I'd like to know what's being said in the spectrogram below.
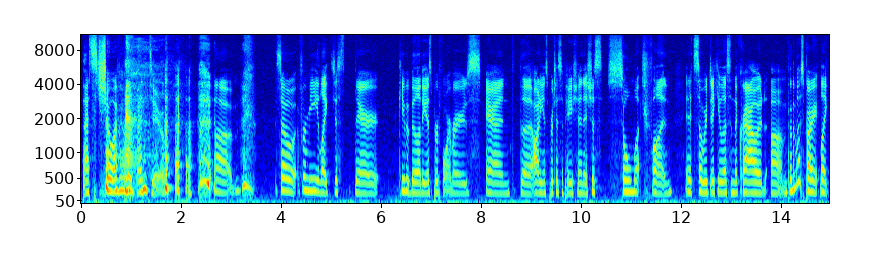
best show I've ever been to." um, so for me, like just their capability as performers and the audience participation, it's just so much fun and it's so ridiculous. And the crowd, um, for the most part, like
